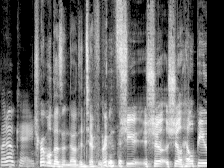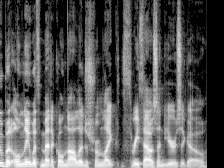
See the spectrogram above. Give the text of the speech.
But okay. Trouble doesn't know the difference. She she'll she'll help you, but only with medical knowledge from like three thousand years ago.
